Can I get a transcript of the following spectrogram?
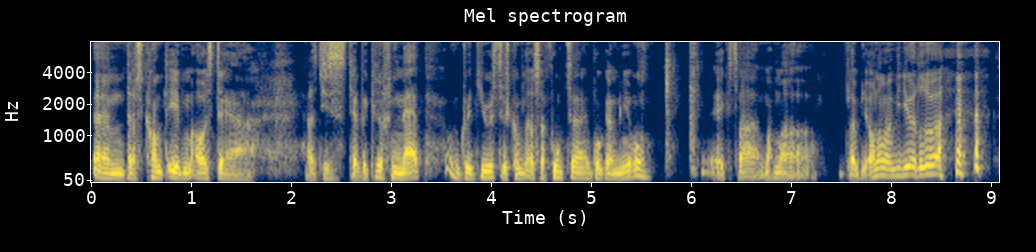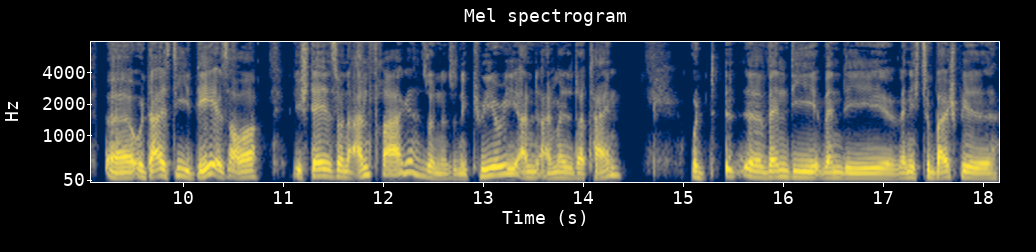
Ähm, das kommt eben aus der, also dieses, der Begriff Map und Reduce, das kommt aus der funktionalen Programmierung. Extra machen wir, glaube ich, auch nochmal ein Video drüber. äh, und da ist die Idee ist aber, ich stelle so eine Anfrage, so eine, so eine Query an, an meine Dateien. Und äh, wenn die, wenn die, wenn ich zum Beispiel,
